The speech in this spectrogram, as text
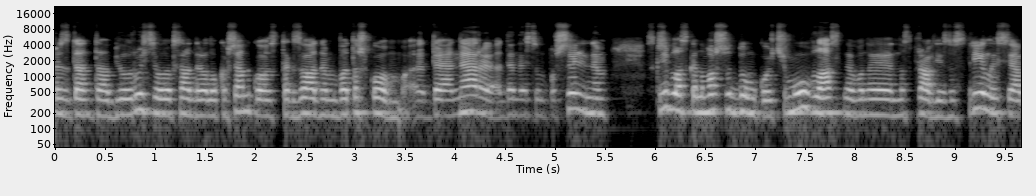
президента Білорусі Олександра Лукашенко з так званим ватажком е, ДНР Денисом Пошиліним. Скажіть, будь ласка, на вашу думку, чому власне вони насправді зустрілися?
